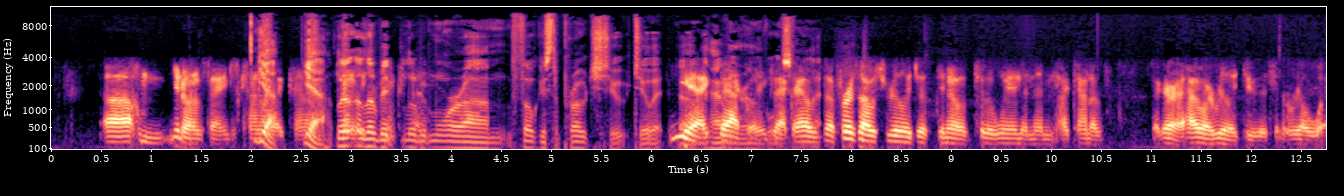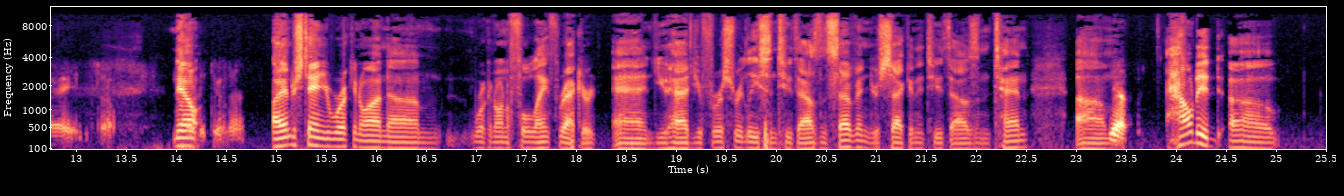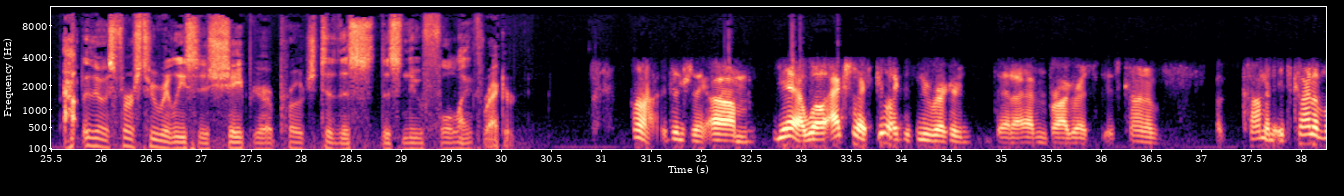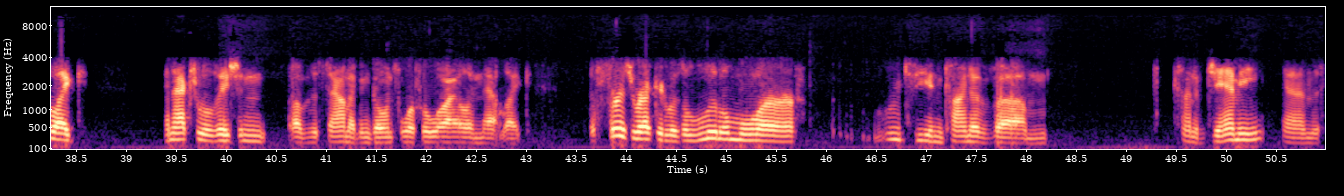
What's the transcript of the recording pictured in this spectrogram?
um, you know what I'm saying, just kind of Yeah, like kind yeah, of, a little bit, a little bit more um, focused approach to to it. uh, Yeah, your exactly, exactly. I was at first I was really just you know to the wind, and then I kind of like, all right, how do I really do this in a real way? And so now, started doing that. I understand you're working on um, working on a full length record, and you had your first release in 2007, your second in 2010. Um, Yeah. How did uh, how did those first two releases shape your approach to this this new full length record? Huh, it's interesting. Um, yeah, well, actually, I feel like this new record that I have in progress is kind of a common. It's kind of like an actualization of the sound I've been going for for a while, and that like the first record was a little more rootsy and kind of um, kind of jammy, and the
